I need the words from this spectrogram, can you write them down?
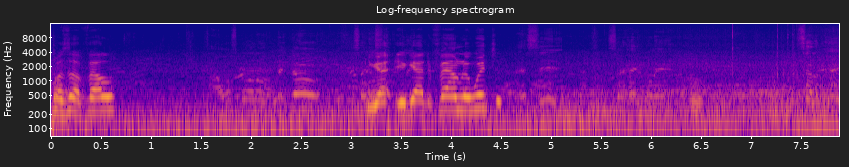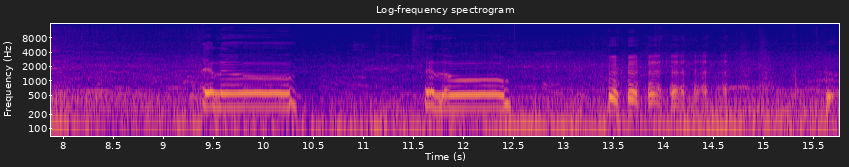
What's up, fella? Uh, what's going on, big dog? Say You got you got the family with you? That's it. Say hey, Glenn. Hey. Hello. Hello.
